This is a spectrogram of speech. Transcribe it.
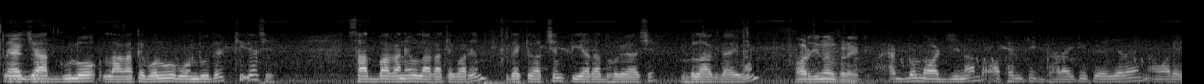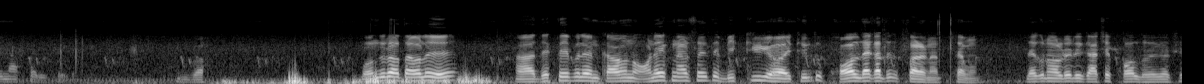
তো এই জাতগুলো লাগাতে বলব বন্ধুদের ঠিক আছে? সাত বাগানেও লাগাতে পারেন। দেখতে পাচ্ছেন পিয়ারা ধরে আছে ব্ল্যাক ডায়মন্ড অরিজিনাল ভ্যারাইটি একদম অরিজিনাল অথেন্টিক ভ্যারাইটি পেয়ে যাবেন আমার এই নার্সারি থেকে। বাহ। বন্ধুরা তাহলে দেখতেই পেলেন কারণ অনেক নার্সারিতে বিক্রি হয় কিন্তু ফল দেখাতে পারে না তেমন। দেখুন অলরেডি গাছে ফল ধরে গেছে।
